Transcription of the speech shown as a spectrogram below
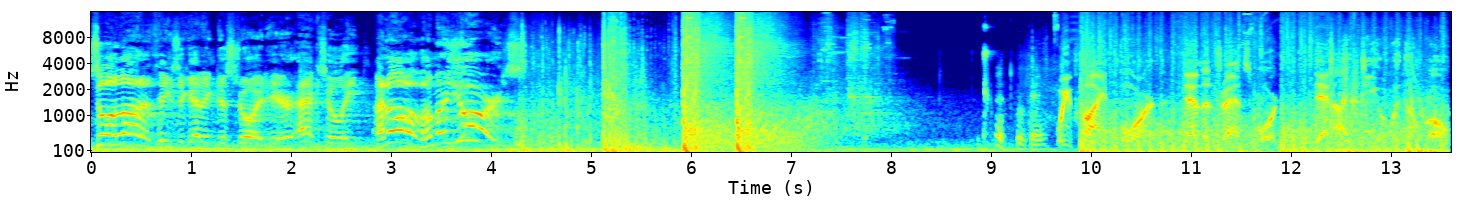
So a lot of things are getting destroyed here, actually, and all of them are yours. okay. We find Vorn, then the transport, then I deal with the Rome.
